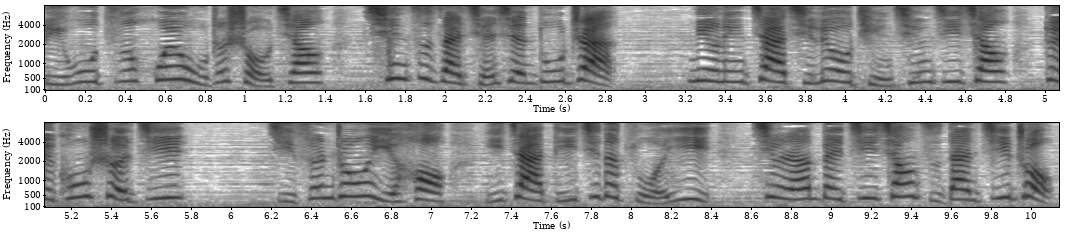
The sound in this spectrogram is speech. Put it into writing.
李物资挥舞着手枪，亲自在前线督战，命令架起六挺轻机枪对空射击。几分钟以后，一架敌机的左翼竟然被机枪子弹击中，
